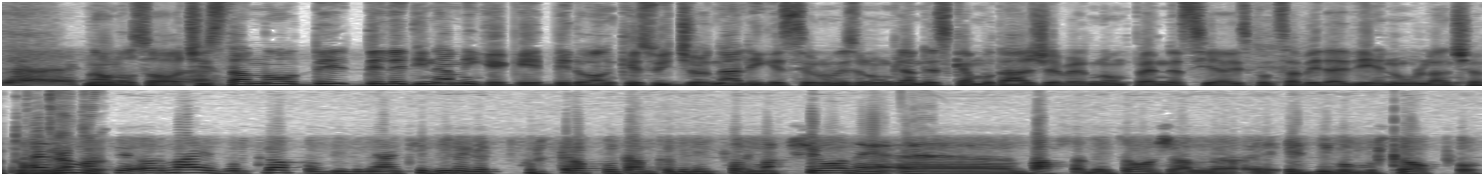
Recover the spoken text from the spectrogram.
eh, non lo so, ci stanno de- delle dinamiche che vedo anche sui giornali che secondo me sono un grande scamotage per non prendersi la responsabilità di nulla a un certo eh, punto. No, ormai purtroppo bisogna anche dire che purtroppo tanto dell'informazione eh, passa dai social e, e dico purtroppo.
